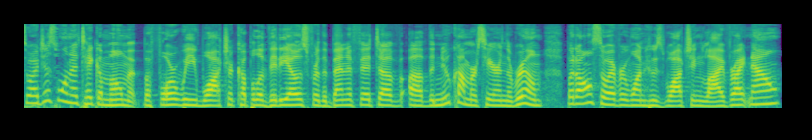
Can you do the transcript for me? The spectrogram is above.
So I just want to take a moment before we watch a couple of videos for the benefit of, of the newcomers here in the room, but also everyone who's watching live right now.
